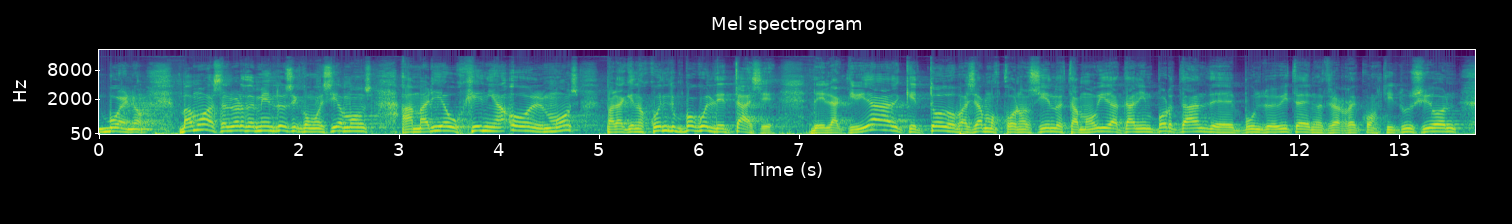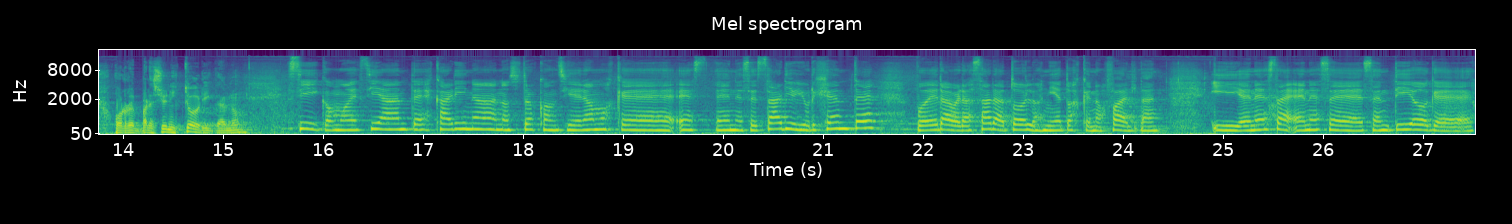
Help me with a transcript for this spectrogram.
Bueno, vamos a saludar también entonces, como decíamos, a María Eugenia Olmos para que nos cuente un poco el detalle de la actividad, que todos vayamos conociendo esta movida tan importante desde el punto de vista de nuestra reconstitución o reparación histórica, ¿no? Sí, como decía antes Karina, nosotros consideramos que es necesario y urgente poder abrazar a todos los nietos que nos faltan. Y en, esa, en ese sentido que,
